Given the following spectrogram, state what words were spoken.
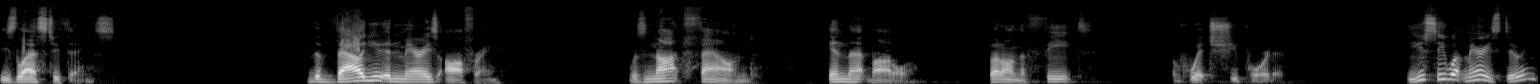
these last two things the value in Mary's offering was not found in that bottle, but on the feet of which she poured it. Do you see what Mary's doing?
